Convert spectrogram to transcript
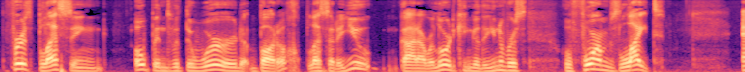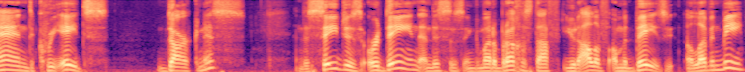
The first blessing opens with the word Baruch, blessed are you, God our Lord, King of the universe, who forms light and creates darkness. And the sages ordained, and this is in Gemara Brachos Daf Yud Aleph Amid Beis 11b,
